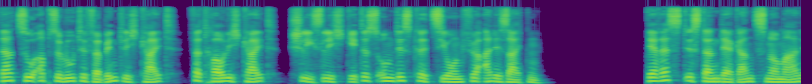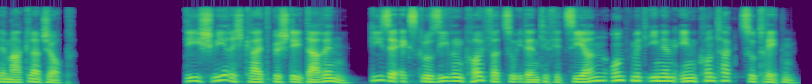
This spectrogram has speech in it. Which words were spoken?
Dazu absolute Verbindlichkeit, Vertraulichkeit, schließlich geht es um Diskretion für alle Seiten. Der Rest ist dann der ganz normale Maklerjob. Die Schwierigkeit besteht darin, diese exklusiven Käufer zu identifizieren und mit ihnen in Kontakt zu treten.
